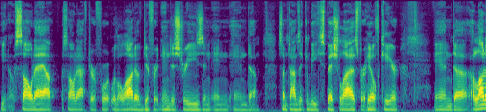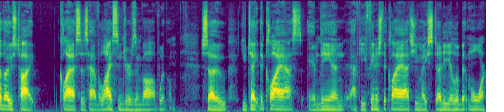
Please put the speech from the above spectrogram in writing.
you know sought out sought after for with a lot of different industries and and and uh, sometimes it can be specialized for healthcare. And uh, a lot of those type classes have licensures involved with them. So you take the class and then after you finish the class you may study a little bit more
